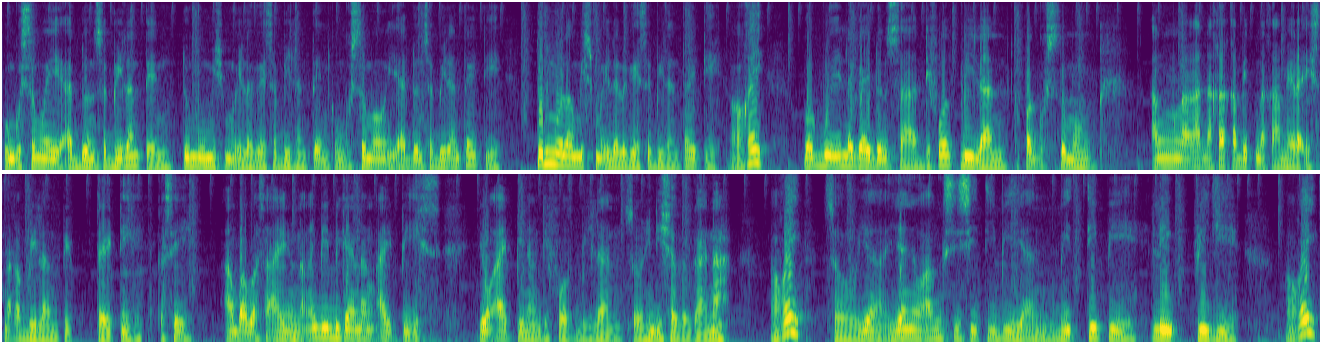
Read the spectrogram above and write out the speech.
Kung gusto mo i-add doon sa bilang 10, doon mo mismo ilagay sa bilang 10. Kung gusto mo i-add doon sa bilang 30, doon mo lang mismo ilalagay sa bilang 30. Okay? Huwag mo ilagay doon sa default bilan kapag gusto mong ang naka- nakakabit na camera is nakabilang 30 kasi ang babasahin nun, ang ibibigay ng IP is yung IP ng default bilan. So, hindi siya gagana. Okay? So, yan. Yan yung ang CCTV. Yan. BTP link VG. Okay?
